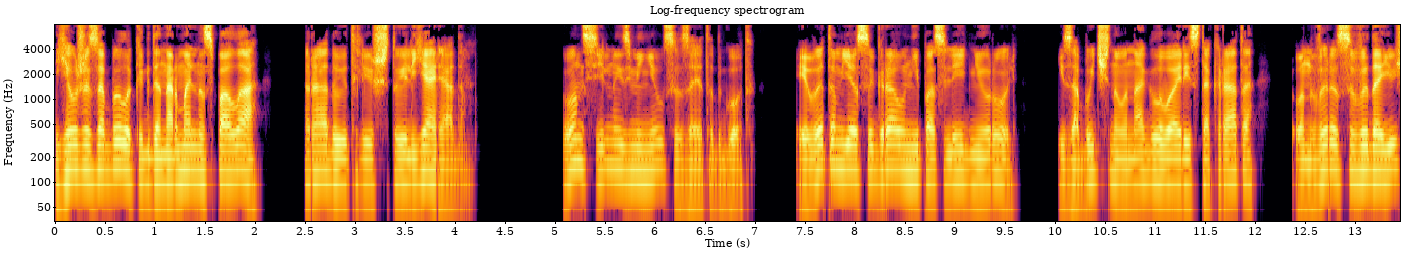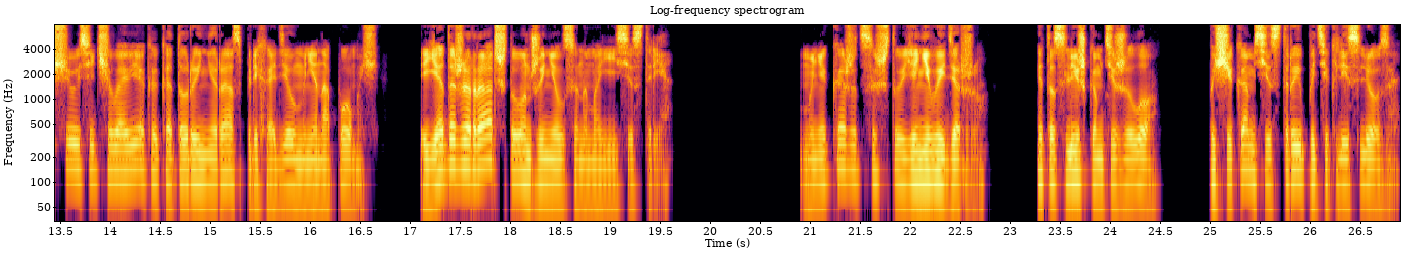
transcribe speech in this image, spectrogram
Я уже забыла, когда нормально спала. Радует лишь, что Илья рядом. Он сильно изменился за этот год. И в этом я сыграл не последнюю роль. Из обычного наглого аристократа он вырос в выдающегося человека, который не раз приходил мне на помощь. И я даже рад, что он женился на моей сестре. Мне кажется, что я не выдержу. Это слишком тяжело. По щекам сестры потекли слезы.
